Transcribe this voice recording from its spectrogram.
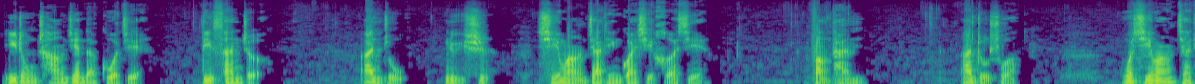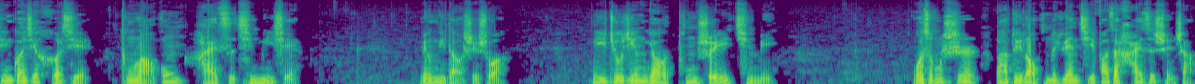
一种常见的过节。第三者，案主女士，希望家庭关系和谐。访谈，案主说：“我希望家庭关系和谐，同老公、孩子亲密些。”名誉导师说：“你究竟要同谁亲密？”我总是把对老公的怨气发在孩子身上。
